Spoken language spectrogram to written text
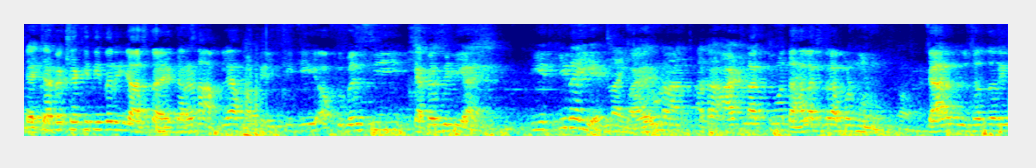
त्याच्यापेक्षा कितीतरी जास्त आहे कारण आपल्या हॉटेलची जी ऑक्युपन्सी कॅपॅसिटी आहे ती इतकी नाहीये नाही. बाहेरून आता आठ लाख किंवा दहा लाख जर आपण म्हणू हो. चार दिवसात जरी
